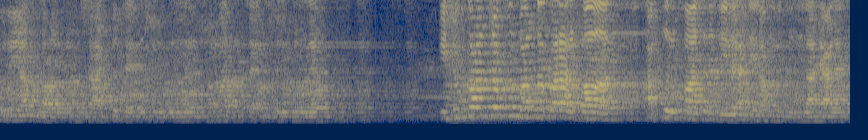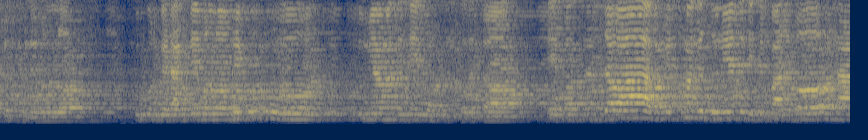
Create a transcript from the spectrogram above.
করিয়া আল্লাহর কাছে সাহায্য চাইতে শুরু করলেন, সমাধান চাইতে শুরু করলেন। কিছুক্ষণ চক্ষু বন্ধ করার পর আব্দুল কাদের জিলানি রহমতুল্লাহ আলাইহি চোখ খুলে বলল, কুকুরকে ডাক দিয়ে বলল, হে কুকুর, তুমি আমাকে যে প্রশ্ন করেছ এই প্রশ্নের জবাব আমি তোমাকে দুনিয়াতে দিতে পারব না।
